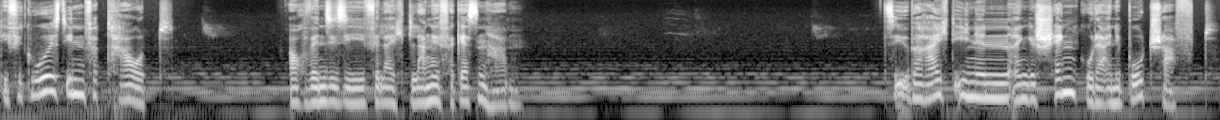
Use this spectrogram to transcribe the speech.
Die Figur ist Ihnen vertraut auch wenn Sie sie vielleicht lange vergessen haben. Sie überreicht Ihnen ein Geschenk oder eine Botschaft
